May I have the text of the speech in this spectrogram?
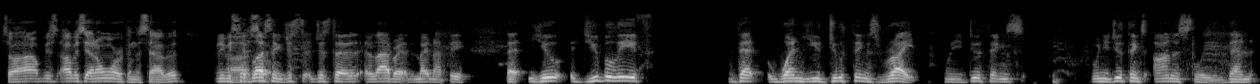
So obviously, obviously, I don't work on the Sabbath. When you say uh, blessing, so, just just to elaborate, it might not be that you do you believe that when you do things right, when you do things when you do things honestly, then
